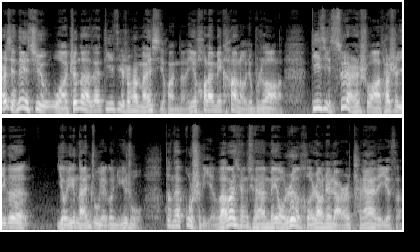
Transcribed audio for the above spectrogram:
而且那剧我真的在第一季的时候还蛮喜欢的，因为后来没看了我就不知道了。第一季虽然说啊，它是一个有一个男主有一个女主，但在故事里完完全全没有任何让这俩人谈恋爱的意思。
